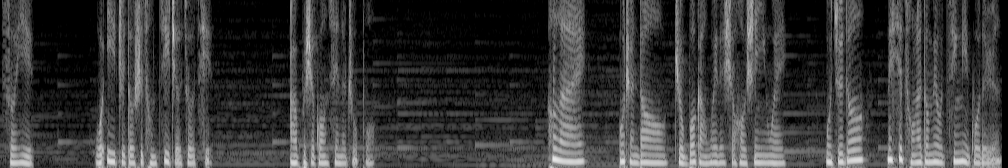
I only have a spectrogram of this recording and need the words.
所以，我一直都是从记者做起，而不是光鲜的主播。后来，我转到主播岗位的时候，是因为我觉得那些从来都没有经历过的人，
